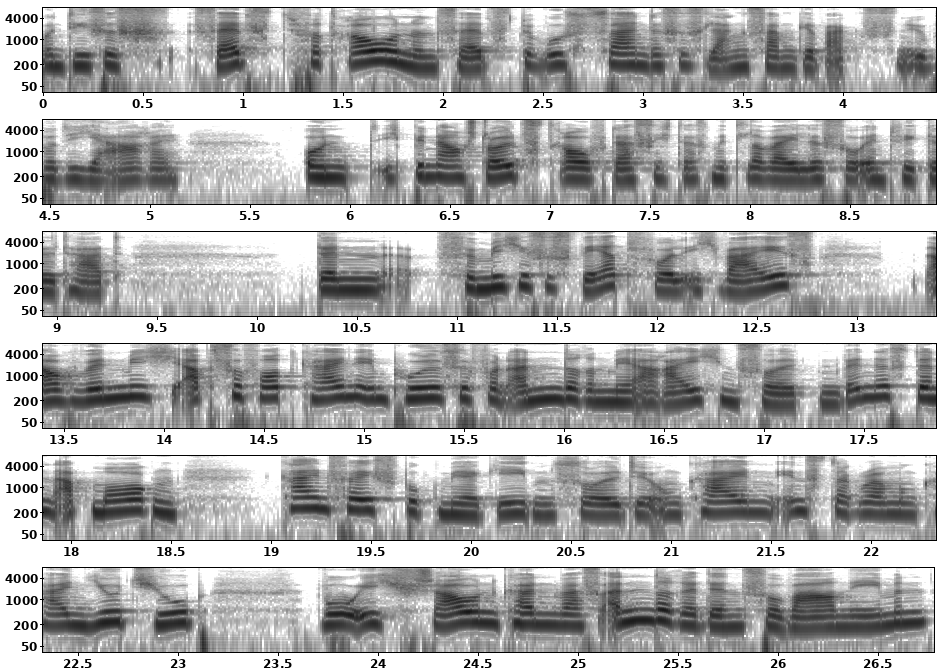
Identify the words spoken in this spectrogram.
Und dieses Selbstvertrauen und Selbstbewusstsein, das ist langsam gewachsen über die Jahre. Und ich bin auch stolz drauf, dass sich das mittlerweile so entwickelt hat. Denn für mich ist es wertvoll. Ich weiß, auch wenn mich ab sofort keine Impulse von anderen mehr erreichen sollten, wenn es denn ab morgen kein Facebook mehr geben sollte und kein Instagram und kein YouTube, wo ich schauen kann, was andere denn so wahrnehmen,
